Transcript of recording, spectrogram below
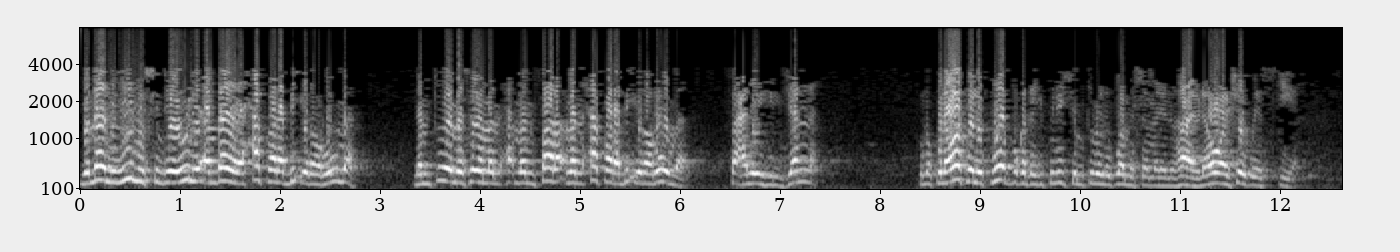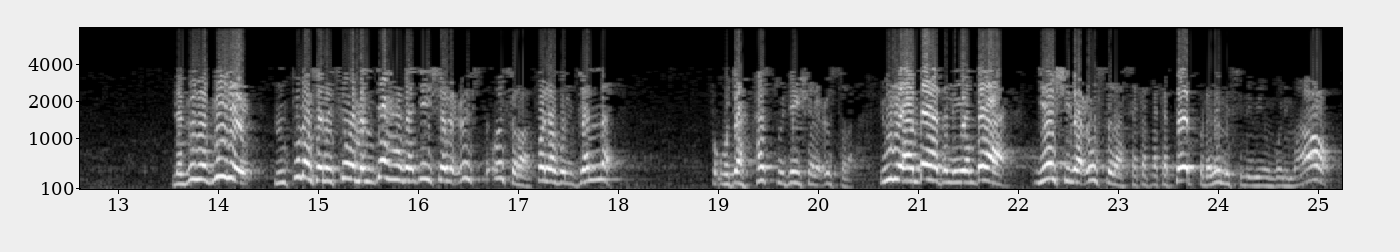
jamani mimi si ndio yule ambaye hafara bira ruma na mtume amesema man, man, fara- man hafara bira ruma faalaihi ljanna kuna, watu walikuwepo katika kipindi hicho mtume alikuwa amesema maneno hayo na wao washie kuyasikia na vile vile mtume salisema man jahaza jeisha lusra falahu ljanna wajahaztu jeshi la usra yule ambaye ataliandaa jeshi la usra sakapata pepo na mimi sini miongoni mwao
